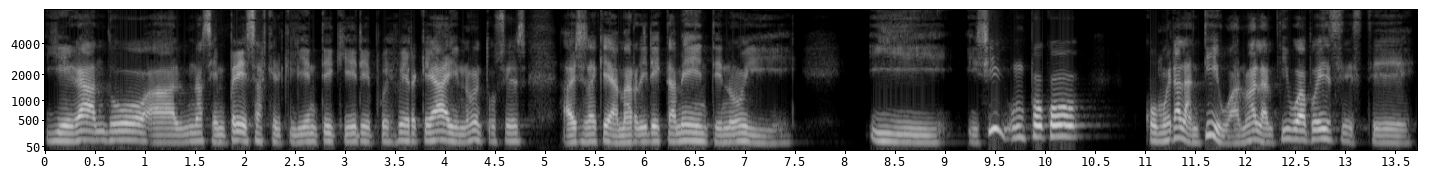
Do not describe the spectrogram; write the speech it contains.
llegando a algunas empresas que el cliente quiere pues ver qué hay, ¿no? Entonces, a veces hay que llamar directamente, ¿no? Y, y, y sí, un poco como era la antigua, ¿no? A la antigua, pues, este,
